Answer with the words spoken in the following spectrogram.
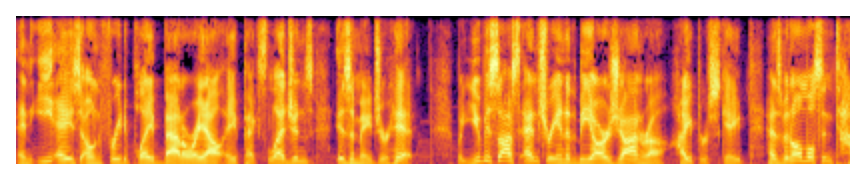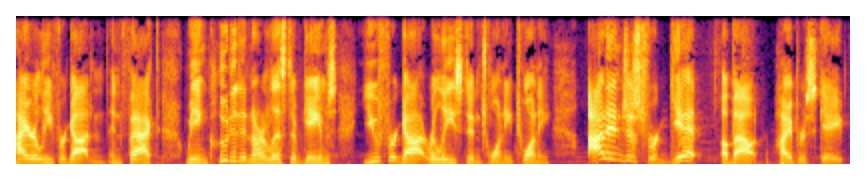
and EA's own free to play battle royale Apex Legends is a major hit. But Ubisoft's entry into the BR genre, Hyperscape, has been almost entirely forgotten. In fact, we included in our list of games you forgot released in 2020. I didn't just forget about Hyperscape.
